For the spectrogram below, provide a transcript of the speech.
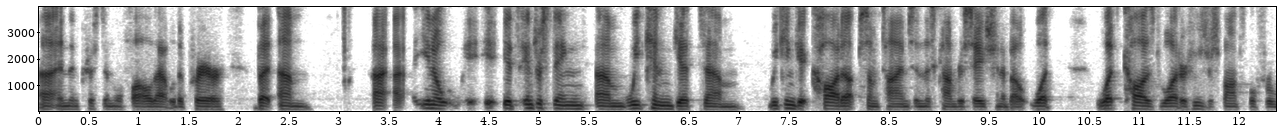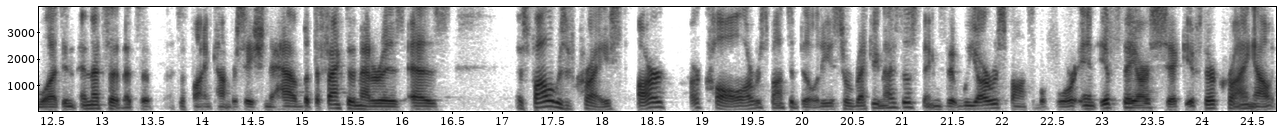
uh, and then Kristen will follow that with a prayer. But um, uh, you know, it, it's interesting. Um, we can get um, we can get caught up sometimes in this conversation about what what caused what or who's responsible for what and, and that's a that's a that's a fine conversation to have but the fact of the matter is as as followers of christ our our call our responsibility is to recognize those things that we are responsible for and if they are sick if they're crying out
